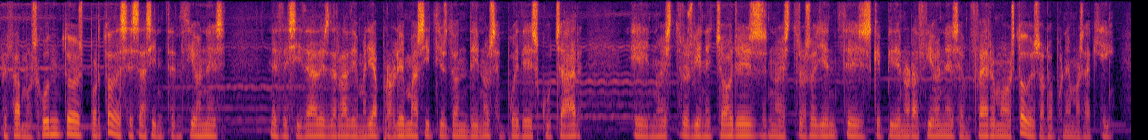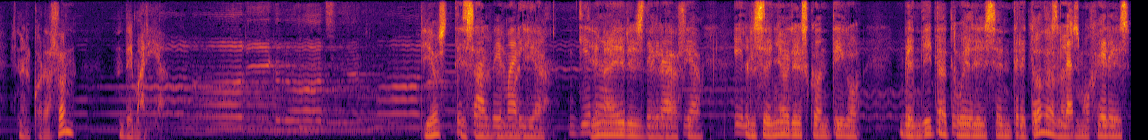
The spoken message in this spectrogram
Rezamos juntos por todas esas intenciones, necesidades de Radio María, problemas, sitios donde no se puede escuchar, eh, nuestros bienhechores, nuestros oyentes que piden oraciones, enfermos, todo eso lo ponemos aquí en el corazón de María. Dios te, salve María, llena eres de gracia, el Señor es contigo, bendita tú eres entre todas las mujeres,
